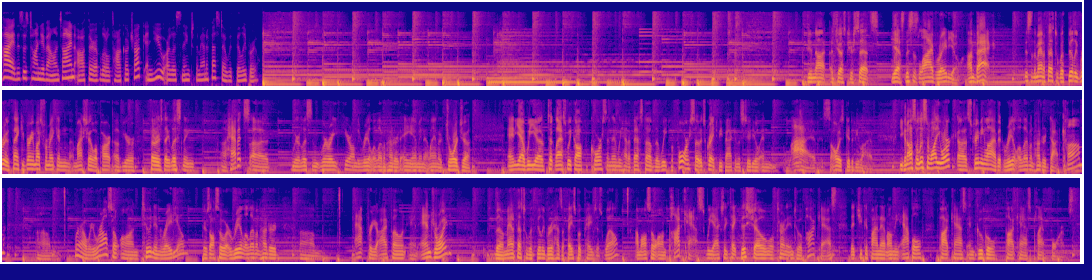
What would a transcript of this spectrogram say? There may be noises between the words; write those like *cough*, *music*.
Hi, this is Tanya Valentine, author of Little Taco Truck, and you are listening to The Manifesto with Billy Brew. Do not adjust your sets. Yes, this is live radio. I'm back. This is the Manifesto with Billy Brew. Thank you very much for making my show a part of your Thursday listening uh, habits. Uh, we're listening. We're here on the Real 1100 AM in Atlanta, Georgia. And yeah, we uh, took last week off, of course, and then we had a best of the week before. So it's great to be back in the studio and live. It's always good to be live. You can also listen while you work, uh, streaming live at real1100.com. Um, where are we? We're also on TuneIn Radio. There's also a Real 1100 um, app for your iPhone and Android. The Manifesto with Billy Brew has a Facebook page as well. I'm also on podcasts. We actually take this show and we'll turn it into a podcast that you can find that on the Apple Podcast and Google Podcast platforms.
